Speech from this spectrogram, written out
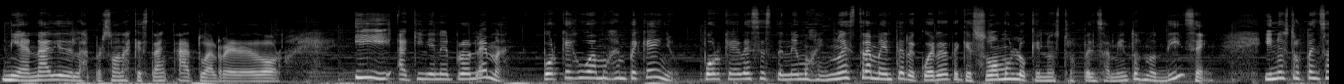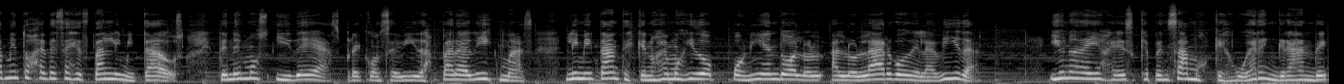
ni a nadie de las personas que están a tu alrededor. Y aquí viene el problema. ¿Por qué jugamos en pequeño? Porque a veces tenemos en nuestra mente, recuérdate que somos lo que nuestros pensamientos nos dicen. Y nuestros pensamientos a veces están limitados. Tenemos ideas preconcebidas, paradigmas limitantes que nos hemos ido poniendo a lo, largo de la vida. Y una de ellas es que pensamos que jugar en grande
